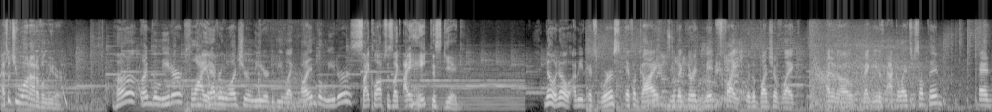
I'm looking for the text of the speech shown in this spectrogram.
That's what you want out of a leader. Huh? I'm the leader? Pliable. You never want your leader to be like, I'm the leader? Cyclops is like, I hate this gig. No, no. I mean, it's worse if a guy, with, like, they're in mid-fight with a bunch of, like, I don't know, Magneto's acolytes or something, and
